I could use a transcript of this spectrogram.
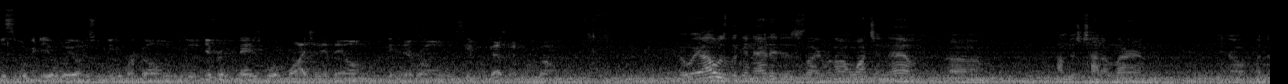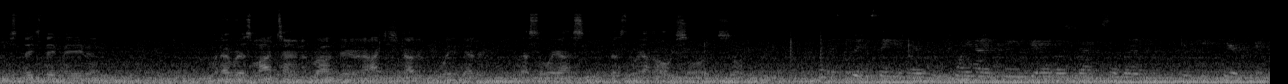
this is what we did well, this is what we can work on. It was a different advantage for watching it now, getting that role, and seeing what you guys can move on. The way I was looking at it is like when I'm watching them, um, I'm just trying to learn, you know, from the mistakes they made, and whenever it's my turn to go out there, I just got to be way better. That's the way I see it. That's the way I always saw it. So the you from 2019, getting those reps, and then here game?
